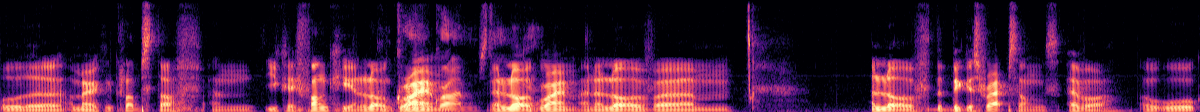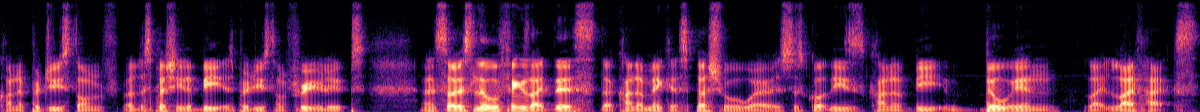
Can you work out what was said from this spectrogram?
all the American club stuff and UK funky and a lot of grime- grime, grime a stuff, lot of grime and a lot of um, a lot of the biggest rap songs ever, all, all kind of produced on, especially the beat is produced on Fruity Loops, and so it's little things like this that kind of make it special, where it's just got these kind of beat built-in like life hacks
